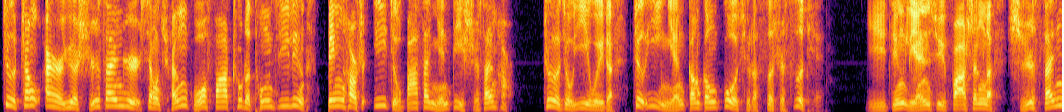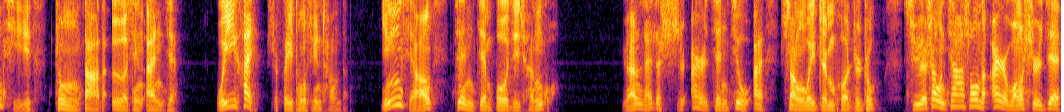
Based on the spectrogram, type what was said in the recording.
这张二月十三日向全国发出的通缉令编号是一九八三年第十三号，这就意味着这一年刚刚过去了四十四天，已经连续发生了十三起重大的恶性案件，危害是非同寻常的，影响渐渐波及全国。原来的十二件旧案尚未侦破之中，雪上加霜的二王事件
